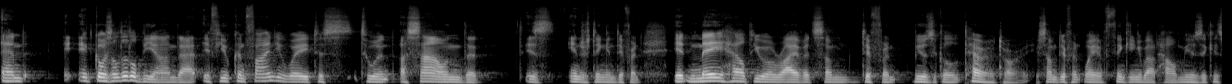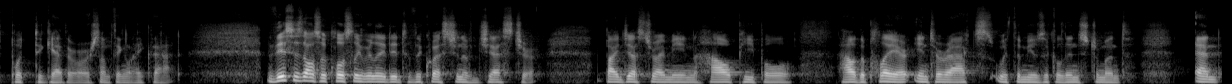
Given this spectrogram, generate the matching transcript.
And it goes a little beyond that. If you can find your way to, to an, a sound that is interesting and different, it may help you arrive at some different musical territory, some different way of thinking about how music is put together, or something like that. This is also closely related to the question of gesture. By gesture, I mean how people, how the player interacts with the musical instrument. And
